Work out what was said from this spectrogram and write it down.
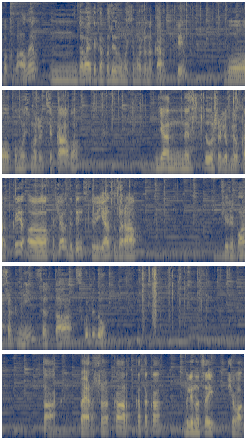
поклали. Давайте-ка подивимося, може, на картки, бо комусь може цікаво. Я не дуже люблю картки, е, хоча в дитинстві я збирав черепашок ніндзя та скобіду. Так, перша картка така. Блін, оцей чувак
